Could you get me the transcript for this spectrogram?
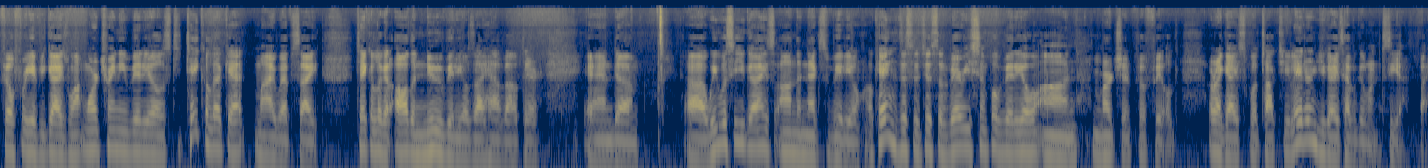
feel free if you guys want more training videos to take a look at my website take a look at all the new videos I have out there. And um, uh, we will see you guys on the next video. Okay, this is just a very simple video on Merchant Fulfilled. All right, guys, we'll talk to you later. You guys have a good one. See ya. Bye.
